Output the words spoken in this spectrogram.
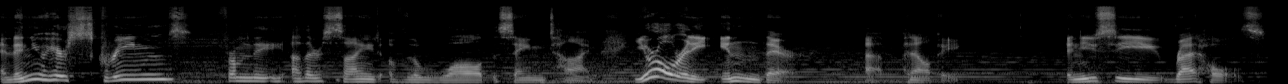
And then you hear screams from the other side of the wall at the same time. You're already in there, uh, Penelope, and you see rat holes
